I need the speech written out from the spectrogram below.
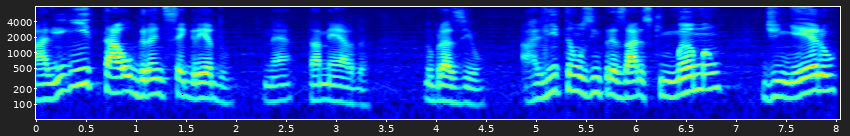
ali está o grande segredo, né, da merda no Brasil. Ali estão os empresários que mamam dinheiro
